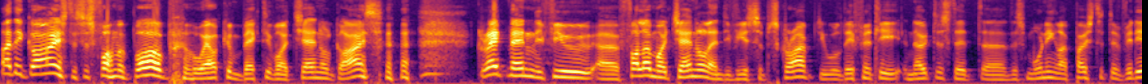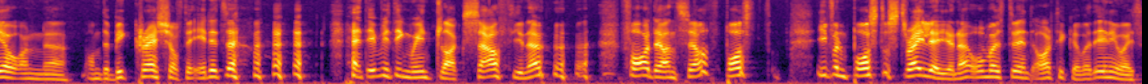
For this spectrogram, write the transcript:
Hi there guys, this is Farmer Bob. Welcome back to my channel guys. Great man, if you uh, follow my channel and if you subscribe, you will definitely notice that uh, this morning I posted a video on uh, on the big crash of the editor. and everything went like south, you know, far down south, past even past Australia, you know, almost to Antarctica. But anyways,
